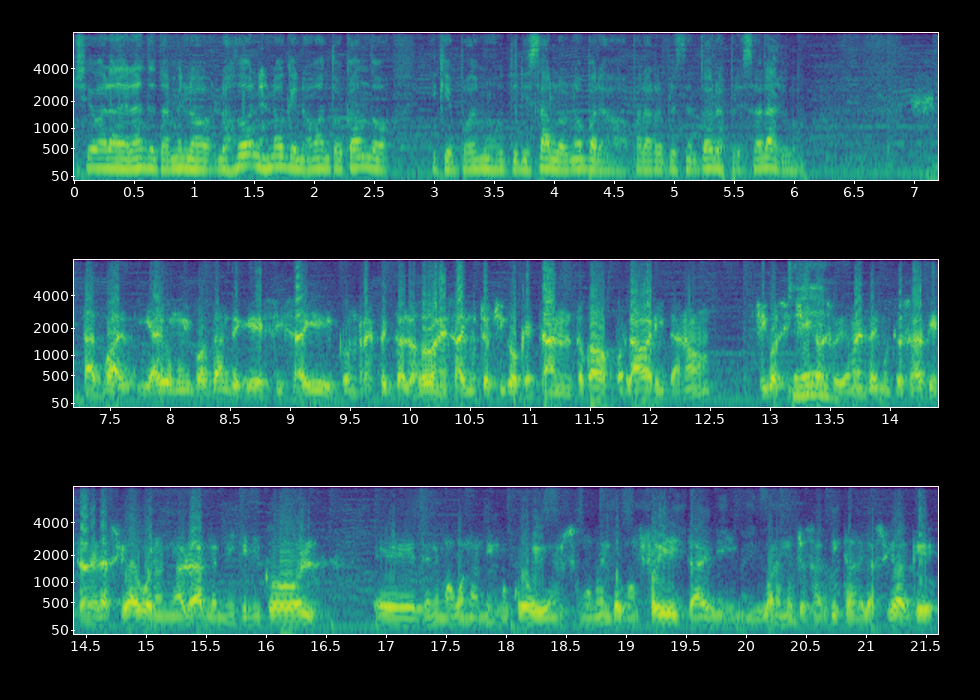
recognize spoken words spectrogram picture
llevar adelante también los dones ¿no? que nos van tocando y que podemos utilizarlo ¿no? para, para representar o expresar algo. Tal cual, y algo muy importante que decís ahí con respecto a los dones, hay muchos chicos que están tocados por la varita, ¿no? Chicos y chicas, obviamente, hay muchos artistas de la ciudad, bueno, ni hablar de Nicky Nicole, eh, tenemos, bueno, el mismo código en su momento con freestyle, y, bueno, muchos artistas de la ciudad que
